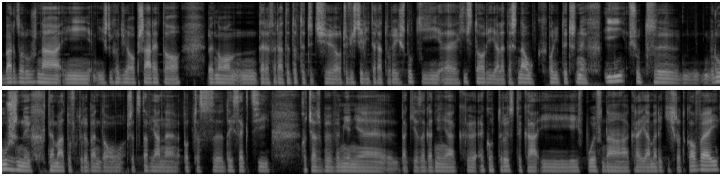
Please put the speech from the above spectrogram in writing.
bardzo różna i jeśli chodzi o obszary, to będą te referaty dotyczyć oczywiście literatury i sztuki, historii, ale też nauk politycznych i wśród różnych tematów, które będą przedstawiane podczas tej sekcji, chociażby wymienię takie zagadnienia jak ekoturystyka i jej wpływ na kraje Ameryki Środkowej,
